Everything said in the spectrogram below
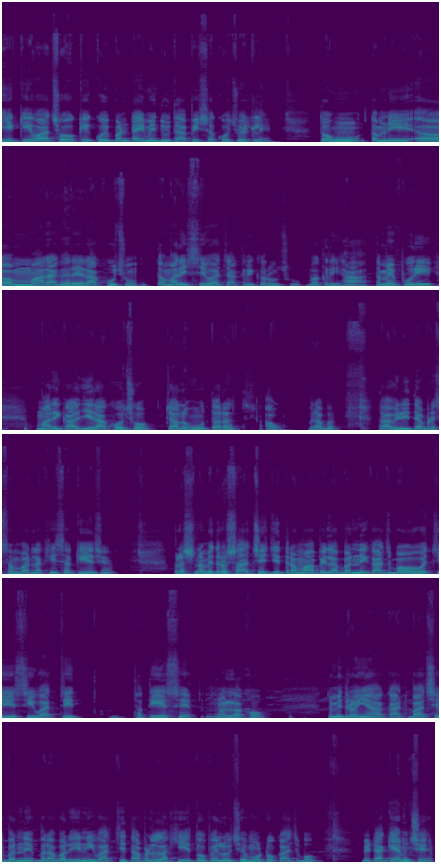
એક એવા છો કે કોઈ પણ ટાઈમે દૂધ આપી શકો છો એટલે. તો હું તમને મારા ઘરે રાખું છું. તમારી સેવા ચાકરી કરું છું. બકરી, હા, તમે પૂરી મારી કાળજી રાખો છો. ચાલો, હું તરત આવું. બરાબર? તો આવી રીતે આપણે સંવાદ લખી શકીએ છીએ. પ્રશ્ન મિત્રો સાચે ચિત્રમાં આપેલા બંને કાચબાઓ વચ્ચે સી વાતચીત થતી હશે? લખો. તો મિત્રો અહીંયા કાચબા છે બંને, બરાબર? એની વાતચીત આપણે લખીએ. તો પેલું છે, મોટો કાચબો. બેટા, કેમ છે?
